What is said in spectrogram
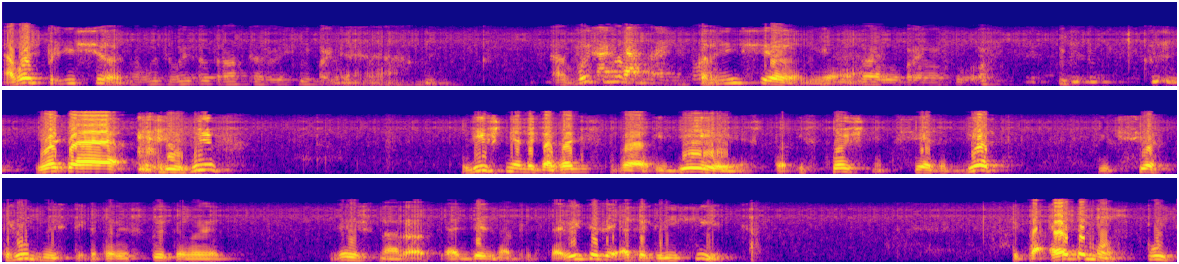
А вось принесет. А вот в этот раз, кажется, не понесет. Да. А вось пронесет. Да. не пронесло. И это призыв лишнее доказательство идеи, что источник всех бед и всех трудностей, которые испытывает весь народ и отдельно представители, это грехи. И поэтому путь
